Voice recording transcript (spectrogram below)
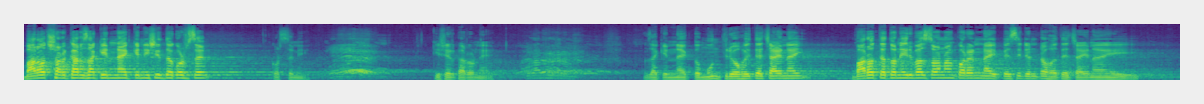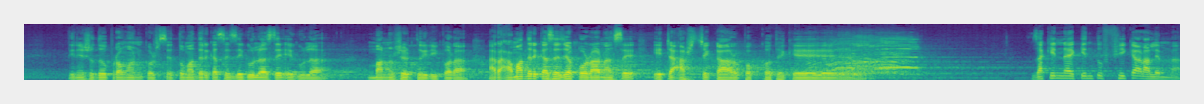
ভারত সরকার জাকির নায়ককে নিষিদ্ধ করছে। করছেনি? কিসের কারণে? জাকির নায়ক তো মন্ত্রীও হইতে চায় নাই ভারতে তো নির্বাচনও করেন নাই প্রেসিডেন্টও হতে চায় নাই। তিনি শুধু প্রমাণ করছে তোমাদের কাছে যেগুলো আছে এগুলা মানুষের তৈরি করা। আর আমাদের কাছে যে কোরআন আছে এটা আসছে কার পক্ষ থেকে? জাকির নায়ক কিন্তু ফিকার আলেম না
